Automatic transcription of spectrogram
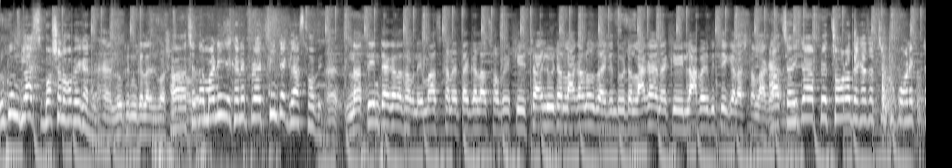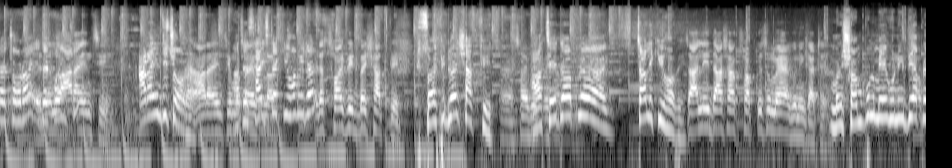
রুকুন গ্লাস বসানো হবে এখানে? হ্যাঁ নতুন গ্লাস বসানো আচ্ছা। তার মানে এখানে প্রায় তিনটা গ্লাস হবে। হ্যাঁ, না তিনটা গ্লাস হবে না মাঝখানে একটা গ্লাস হবে। কেউ চাইলে ওইটা লাগানো যায় কিন্তু ওইটা লাগায় না কেউ লাভের ভিত্তি গ্লাসটা লাগায়। আচ্ছা এটা আপনার চড়া দেখা যাচ্ছে খুব অনেকটা চওড়া। এটা আড়াই ইঞ্চি? আড়াই ইঞ্চি চওড়া। হ্যাঁ, আড়াই ইঞ্চি আচ্ছা সাইজটা কি হবে এটা? Feet by feet feet by feet আচ্ছা এটা আপনার চালে কি হবে? চালি দাসাক সবকিছু মেহাগুনি কাঠে মানে সম্পূর্ণ দিয়ে আপনি।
